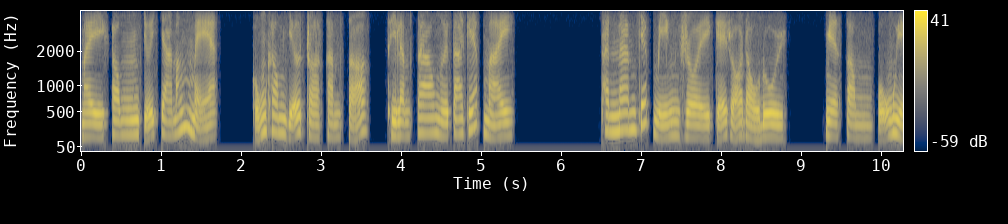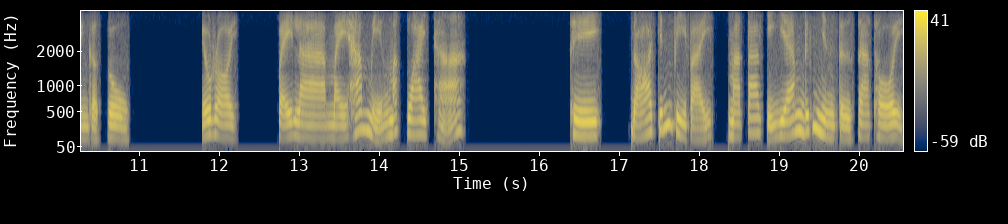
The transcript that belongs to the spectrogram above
mày không chửi cha mắng mẹ, cũng không dở trò sầm sở, thì làm sao người ta ghét mày? Thành Nam chép miệng rồi kể rõ đầu đuôi. Nghe xong Vũ Nguyên gật gù. Hiểu rồi, vậy là mày há miệng mắt quay hả? Thì đó chính vì vậy mà tao chỉ dám đứng nhìn từ xa thôi.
